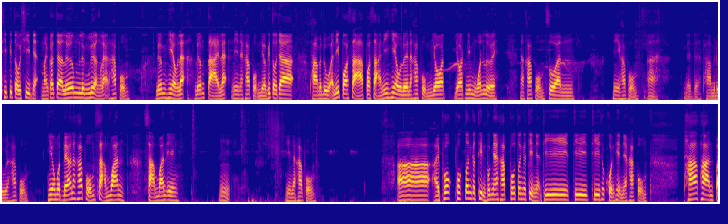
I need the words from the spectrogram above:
ที่พี่โตฉีดเนี่ยมันก็จะเริ่มเหลืองๆแล้วครับผมเริ่มเหี่ยวแล้วเริ่มตายแล้วนี่นะครับผมเดี๋ยวพี่โตจะพามาดูอันนี้ปอสาปอสานี่เหี่ยวเลยนะครับผมยอดยอดนี่ม้วนเลยนะครับผมส่วนนี่ครับผมอ่าเดี๋ยวเดี๋ยวพามาดูนะครับผมเหี่ยวหมดแล้วนะครับผม3วัน 3 วันเองนี่นี่นะครับผม อ่าไอพวกพวกต้นกระถินพวกนี้ครับพวกต้นกระถินเนี่ยที่ที่ที่ทุกคนเห็นเนี่ยครับผมถ้าผ่านไป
